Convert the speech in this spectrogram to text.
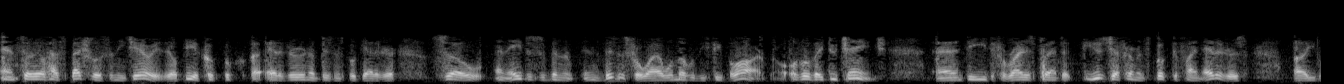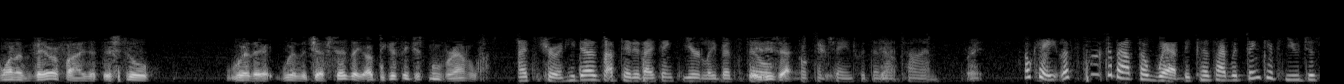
And so they'll have specialists in each area. There'll be a cookbook uh, editor and a business book editor. So, and agents who've been in the business for a while will know who these people are, although they do change. And indeed, if a writer's plan to use Jeff Herman's book to find editors, uh, you'd want to verify that they're still where they where the Jeff says they are because they just move around a lot. That's true, and he does update it, I think, yearly, but still, It is book can true. change within Yeah. that time. Right. Okay, let's talk about the web because I would think if you just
